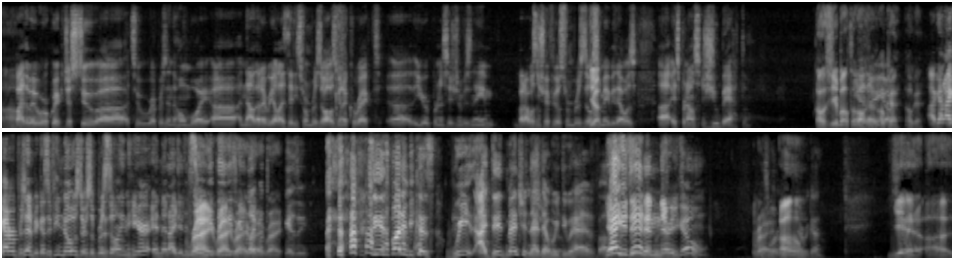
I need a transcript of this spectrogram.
By the way, real quick, just to uh, to represent the homeboy. Uh, now that I realized that he's from Brazil, I was gonna correct uh, your pronunciation of his name, but I wasn't sure if he was from Brazil, Yeah. so maybe that was. Uh, it's pronounced Gilberto. Oh, Gilberto. Yeah, okay, there you okay, go. okay. I got I got to represent because if he knows there's a Brazilian here, and then I didn't say Right, anything, right, he's be right, like, right, what the right. f- is he? See, it's funny because we I did mention that that we do have. Uh, Yeah, you Brazilian did, and there you go. Right. One of them. Um, there we go. Yeah, uh,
